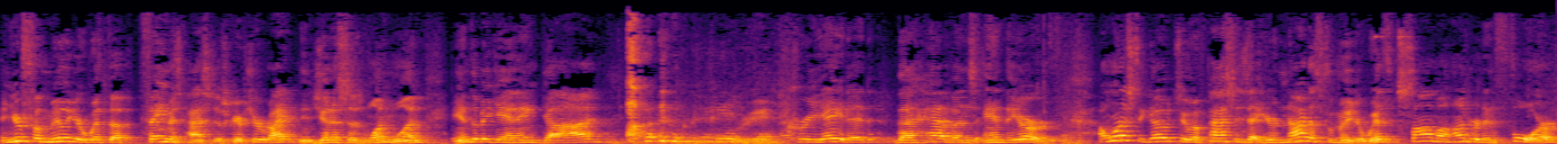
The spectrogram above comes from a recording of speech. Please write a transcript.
And you're familiar with the famous passage of Scripture, right? In Genesis 1 1, in the beginning, God created the heavens and the earth. I want us to go to a passage that you're not as familiar with, Psalm 104.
